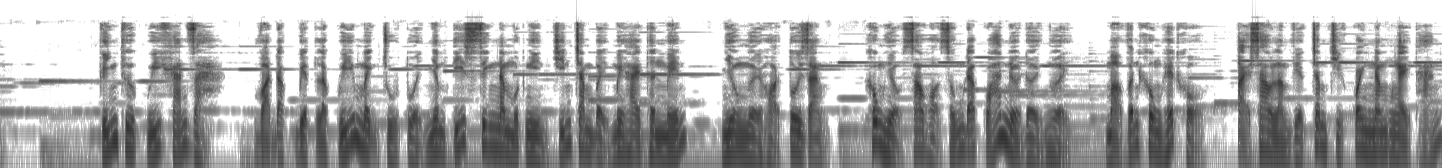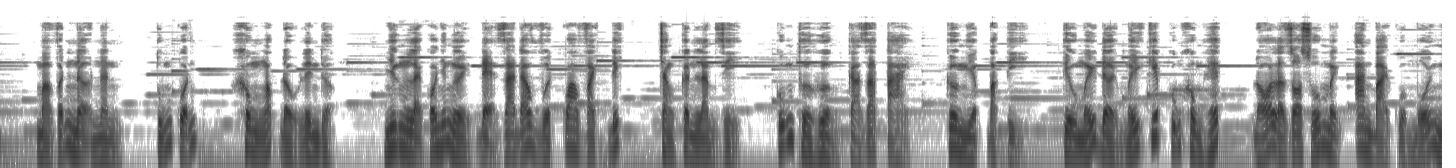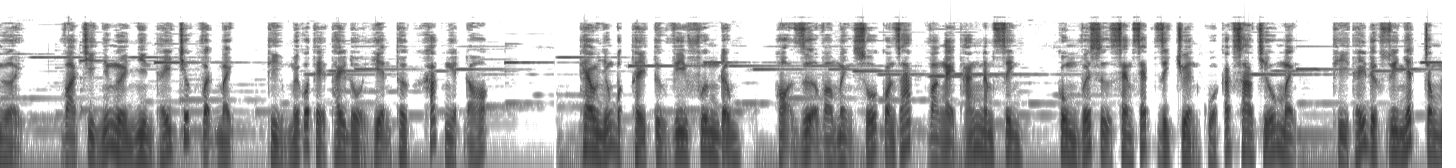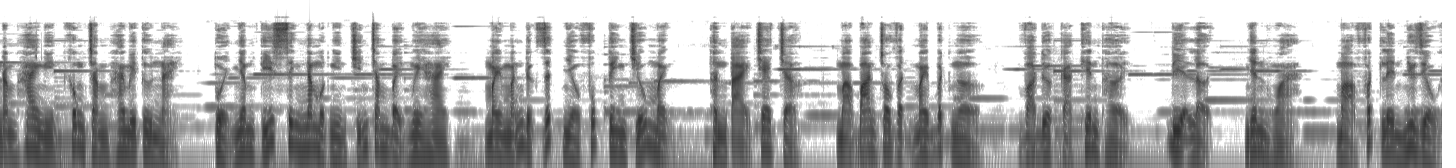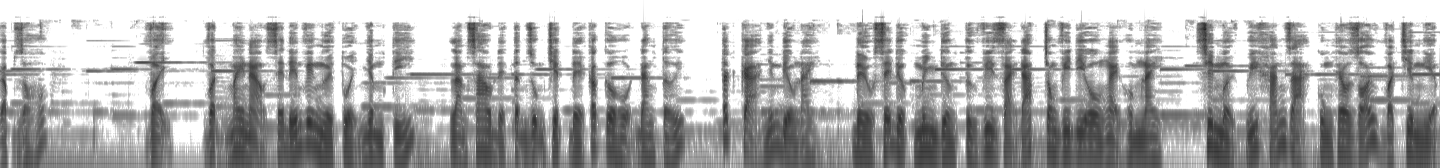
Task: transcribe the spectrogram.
Kính thưa quý khán giả, và đặc biệt là quý mệnh chủ tuổi nhâm tý sinh năm 1972 thân mến, nhiều người hỏi tôi rằng, không hiểu sao họ sống đã quá nửa đời người, mà vẫn không hết khổ, tại sao làm việc chăm chỉ quanh năm ngày tháng, mà vẫn nợ nần, túng quẫn, không ngóc đầu lên được nhưng lại có những người đẻ ra đã vượt qua vạch đích, chẳng cần làm gì, cũng thừa hưởng cả gia tài, cơ nghiệp bạc tỷ, tiêu mấy đời mấy kiếp cũng không hết. Đó là do số mệnh an bài của mỗi người, và chỉ những người nhìn thấy trước vận mệnh thì mới có thể thay đổi hiện thực khắc nghiệt đó. Theo những bậc thầy tử vi phương Đông, họ dựa vào mệnh số con giáp và ngày tháng năm sinh, cùng với sự xem xét dịch chuyển của các sao chiếu mệnh, thì thấy được duy nhất trong năm 2024 này tuổi nhâm tý sinh năm 1972, may mắn được rất nhiều phúc tinh chiếu mệnh, thần tài che chở, mà ban cho vận may bất ngờ, và được cả thiên thời, địa lợi, nhân hòa, mà phất lên như diều gặp gió. Vậy, vận may nào sẽ đến với người tuổi nhâm tý? Làm sao để tận dụng triệt để các cơ hội đang tới? Tất cả những điều này đều sẽ được Minh Đường Tử Vi giải đáp trong video ngày hôm nay. Xin mời quý khán giả cùng theo dõi và chiêm nghiệm.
